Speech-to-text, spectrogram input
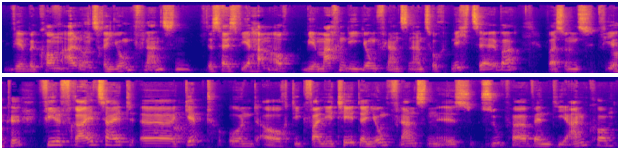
wir bekommen all unsere Jungpflanzen. Das heißt, wir haben auch, wir machen die Jungpflanzenanzucht nicht selber, was uns viel, okay. viel Freizeit äh, gibt und auch die Qualität der Jungpflanzen ist super, wenn die ankommen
